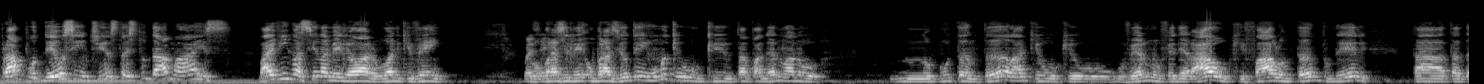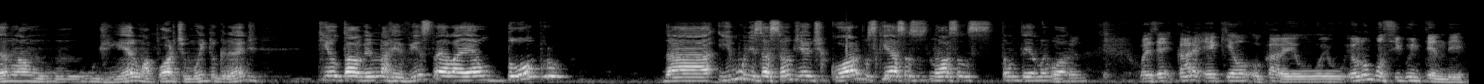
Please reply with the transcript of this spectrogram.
para poder o cientista estudar mais. Vai vir vacina melhor o ano que vem. Mas o, é- brasileiro, o Brasil tem uma que, o, que tá pagando lá no, no Butantan, lá, que o, que o governo federal, que falam tanto dele, tá, tá dando lá um, um- um dinheiro, um aporte muito grande, que eu tava vendo na revista, ela é o dobro da imunização de anticorpos que essas nossas estão tendo agora. Mas é, cara, é que eu, cara, eu, eu, eu não consigo entender,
